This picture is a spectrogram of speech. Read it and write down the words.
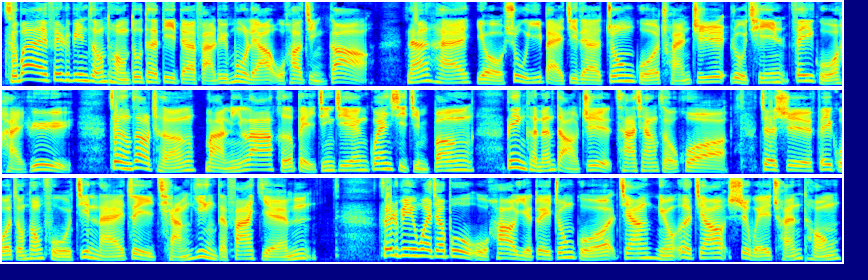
此外，菲律宾总统杜特地的法律幕僚五号警告，南海有数以百计的中国船只入侵菲国海域，正造成马尼拉和北京间关系紧绷，并可能导致擦枪走火。这是菲国总统府近来最强硬的发言。菲律宾外交部五号也对中国将牛轭礁视为传统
